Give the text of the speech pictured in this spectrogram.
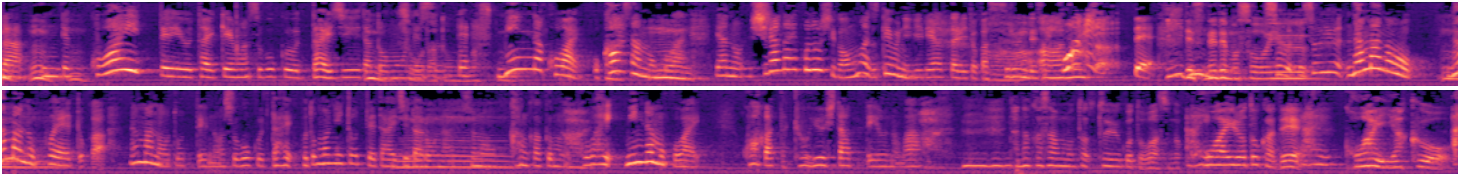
た、うんうんでうん。怖いっていう体験はすごく大事だと思うんです、うんでみんな怖い。お母さんも怖い、うんであの知らない子同士が思わず手を握り合ったりとかするんですねあー怖いって。いいですね、でもそういそうう。そういう生のうん。生の声とか、生の音っていうのはすごく大子供にとって大事だろうな、うん。その感覚も。はい。怖い、みんなも怖い。怖かった。共有したっていうのは、はい。うん。田中さんもとということはそのはい。声色とかではい。怖い役をあ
